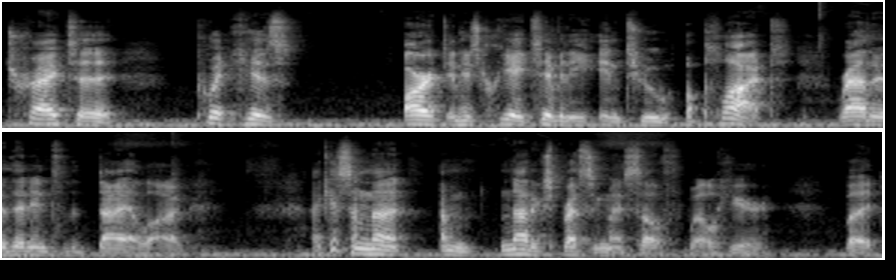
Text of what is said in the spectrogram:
try to put his art and his creativity into a plot rather than into the dialogue. I guess I'm not I'm not expressing myself well here, but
